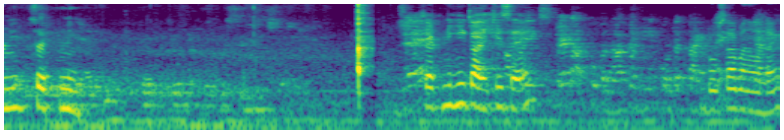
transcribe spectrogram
आणि चटणी. चटणी ही कायचीच आहे. डोसा बनवलाय.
